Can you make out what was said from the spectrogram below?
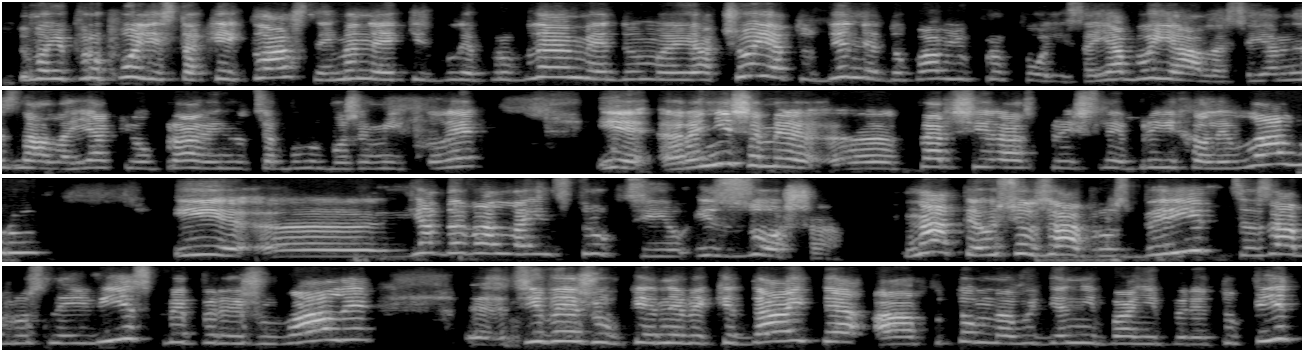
Думаю, прополіс такий класний, в мене якісь були проблеми. Думаю, а чого я туди не добавлю прополіса? Я боялася, я не знала, як його правильно це було, боже мій, коли. І раніше ми е, перший раз прийшли, приїхали в Лавру, і е, я давала інструкцію із ЗОШа. Нате, ось забрус беріть, це забрусний віск, ви пережували, е, ці вижувки не викидайте, а потім на водяній бані перетопіть,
